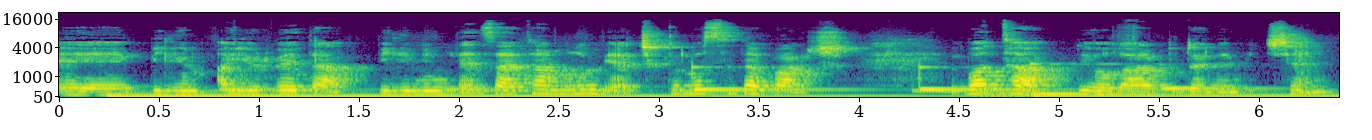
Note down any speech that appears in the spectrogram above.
e, bilim Ayurveda biliminde zaten bunun bir açıklaması da var. Vata diyorlar bu dönem için.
